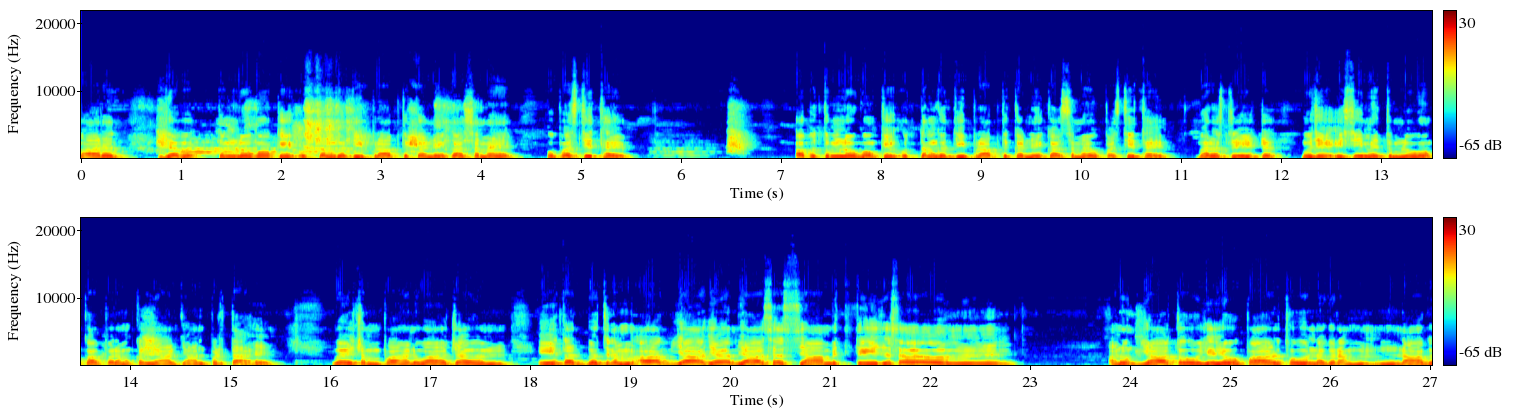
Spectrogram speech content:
भारत, जब तुम लोगों के उत्तम गति प्राप्त करने का समय उपस्थित है, अब तुम लोगों के उत्तम गति प्राप्त करने का समय उपस्थित है। भरतश्रेष्ठ, मुझे इसी में तुम लोगों का परम कल्याण जान पड़ता है। वै एक तद्वचनम आज्ञा व्यास्यामित तेजस। अनुज्ञातो यो पार्थो नगरम नाग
